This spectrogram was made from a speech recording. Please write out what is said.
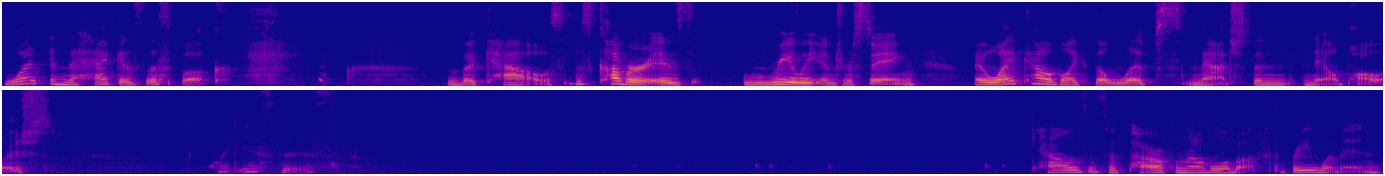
What in the heck is this book? The cows. This cover is really interesting. I like how like the lips match the nail polish. What is this? Cows is a powerful novel about three women.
